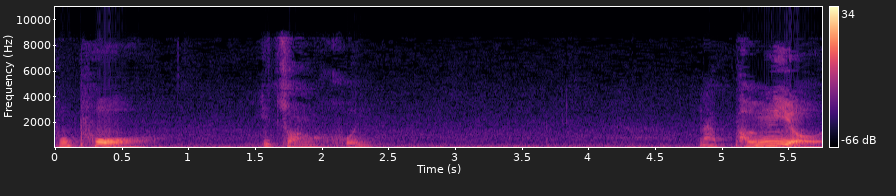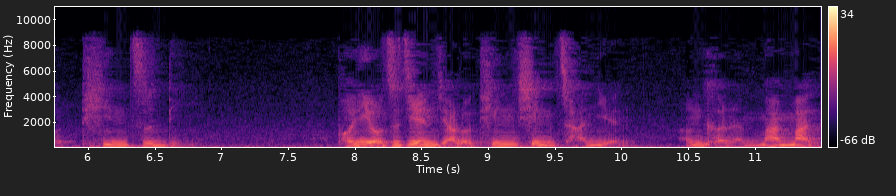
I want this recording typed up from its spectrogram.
不破一桩婚。那朋友听之理，朋友之间假如听信谗言，很可能慢慢的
